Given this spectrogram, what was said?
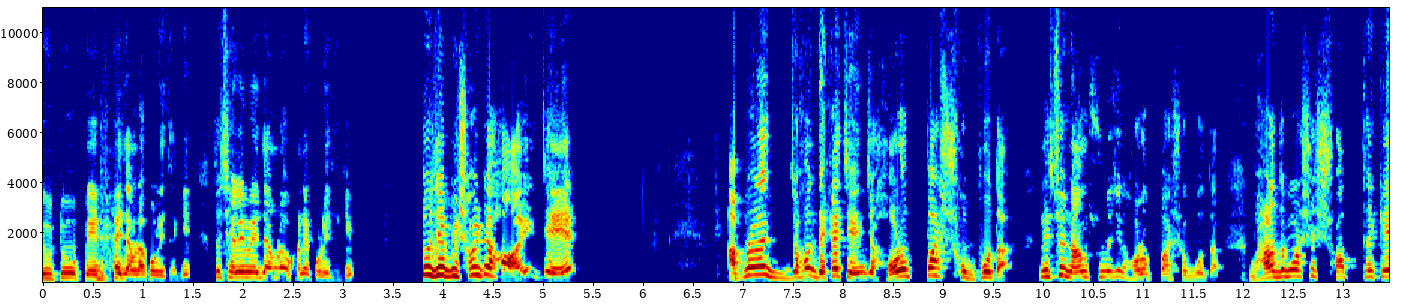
ইউটিউব পেড ভ্যাজ আমরা করে থাকি, তো ছেলে মেয়েদের আমরা ওখানে পড়ে থাকি। তো যে বিষয়টা হয় যে আপনারা যখন দেখেছেন যে হরপ্পা সভ্যতা, নিশ্চয়ই নাম শুনেছেন হরপ্পা সভ্যতা। ভারতবর্ষের সব থেকে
